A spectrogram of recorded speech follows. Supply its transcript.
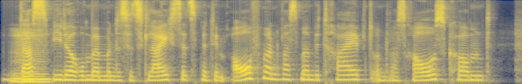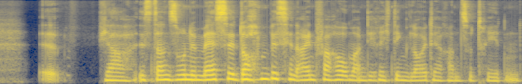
das Mhm. wiederum, wenn man das jetzt gleichsetzt mit dem Aufwand, was man betreibt und was rauskommt, äh, ja, ist dann so eine Messe doch ein bisschen einfacher, um an die richtigen Leute heranzutreten.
